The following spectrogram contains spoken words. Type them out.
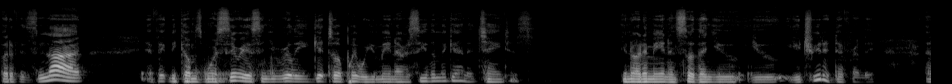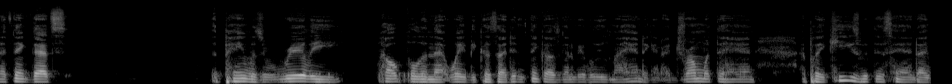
But if it's not, if it becomes more serious and you really get to a point where you may never see them again, it changes. You know what I mean? And so then you you you treat it differently. And I think that's the pain was really helpful in that way because I didn't think I was going to be able to use my hand again. I drum with the hand, I play keys with this hand, I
